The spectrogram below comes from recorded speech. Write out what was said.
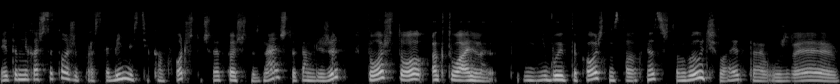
Это, мне кажется, тоже про стабильность и комфорт, что человек точно знает, что там лежит то, что актуально. Не будет такого, что он столкнется, что он выучил, а это уже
